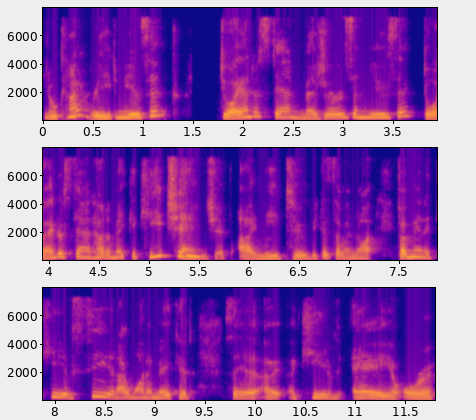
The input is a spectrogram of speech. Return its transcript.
You know, can I read music? Do I understand measures in music? Do I understand how to make a key change if I need to? Because I'm not, if I'm in a key of C and I want to make it, say, a, a key of A or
